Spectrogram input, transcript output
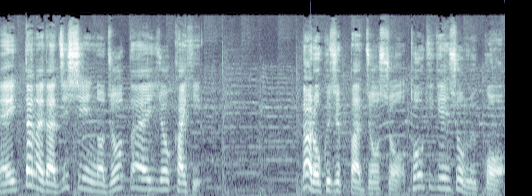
えー、一旦の間、自身の状態異常回避が60%上昇。冬季減少無効。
